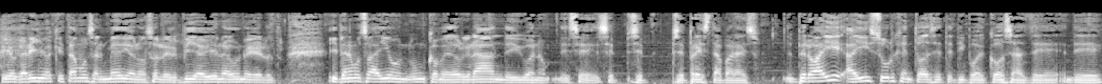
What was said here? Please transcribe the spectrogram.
Digo, cariño, es que estamos al medio, no solo le pilla bien a uno y al otro. Y tenemos ahí un, un comedor grande y bueno, se, se, se, se presta para eso. Pero ahí, ahí surgen todas este tipo de cosas, de, de,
